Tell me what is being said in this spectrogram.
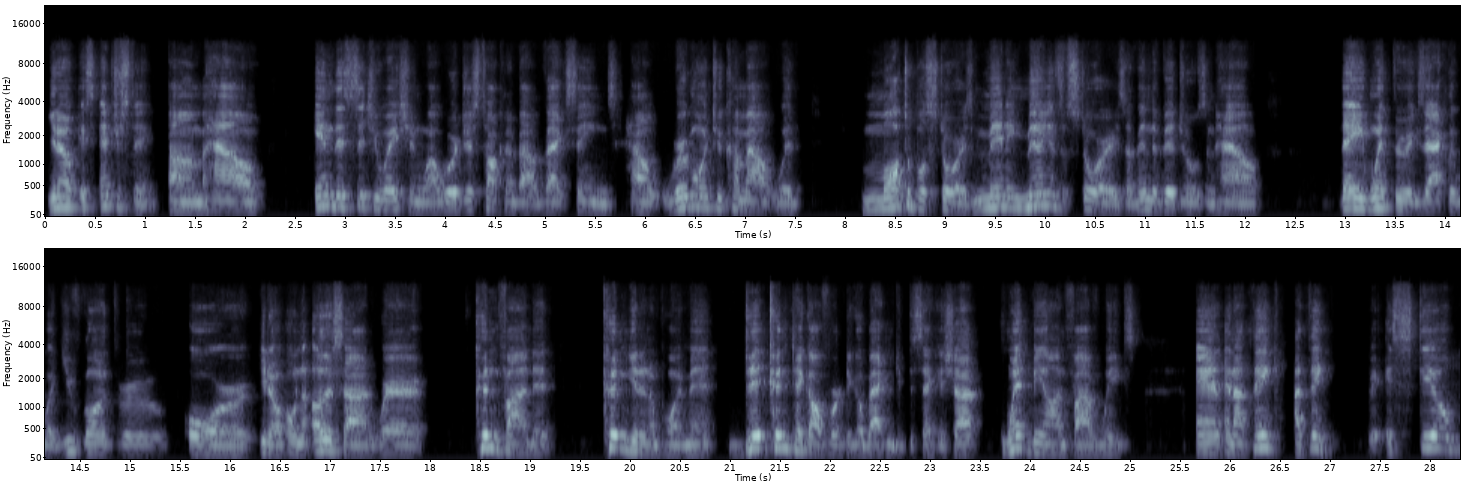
you know, it's interesting um, how in this situation, while we're just talking about vaccines, how we're going to come out with multiple stories, many millions of stories of individuals and how they went through exactly what you've gone through, or you know, on the other side where couldn't find it, couldn't get an appointment, did couldn't take off work to go back and get the second shot, went beyond five weeks, and and I think I think it's still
